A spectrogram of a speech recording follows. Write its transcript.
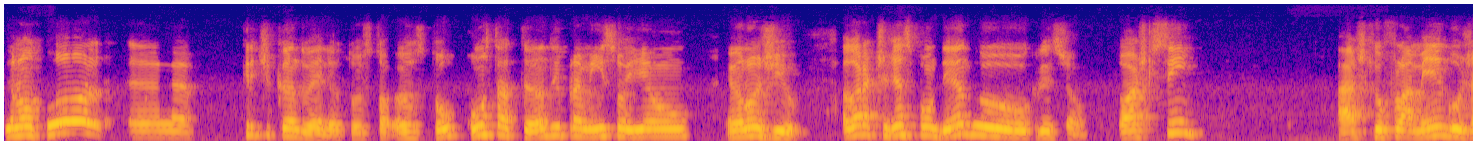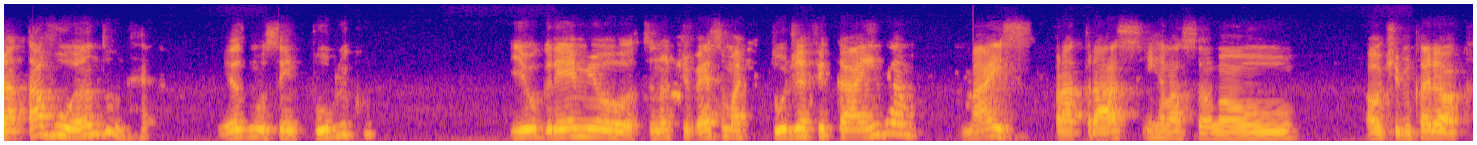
Eu não estou é, criticando ele, eu, tô, estou, eu estou constatando e para mim isso aí é um, é um elogio. Agora, te respondendo, Christian, eu acho que sim. Acho que o Flamengo já está voando, né? mesmo sem público, e o Grêmio, se não tivesse uma atitude, ia ficar ainda mais para trás em relação ao, ao time carioca.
